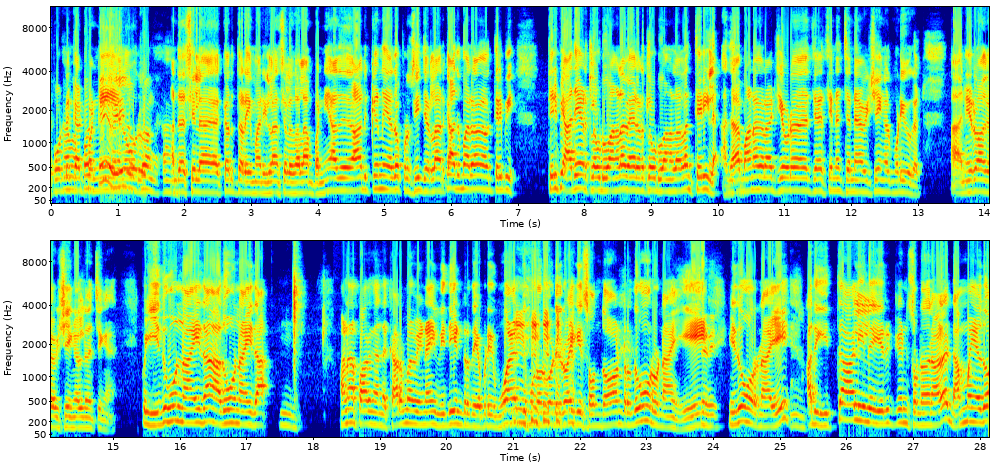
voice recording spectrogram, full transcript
போட்டு போட்டு பண்ணி ஒரு-. அந்த சில கருத்தடை மாதிரிலாம் சிலதெல்லாம் பண்ணி அது அதுக்குன்னு ஏதோ ப்ரொசீஜர்லாம் இருக்குது அது மாதிரி திருப்பி திருப்பி அதே இடத்துல விடுவாங்களா வேற இடத்துல விடுவாங்களாலாம் தெரியல. அதான் மாநகராட்சியோட சின்ன சின்ன விஷயங்கள் முடிவுகள். நிர்வாக விஷயங்கள்னு வச்சுங்க. இப்போ இதுவும் நாய் தான் அதுவும் நாய் தான். ஆனால் பாருங்க அந்த கர்ம வினை விதின்றது எப்படி? மூவாயிரத்தி முந்நூறு கோடி ரூபாய்க்கு சொந்தம்ன்றதும் ஒரு நாய் இதுவும் ஒரு நாய். அது இத்தாலியில இருக்குன்னு சொன்னதுனால நம்ம ஏதோ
